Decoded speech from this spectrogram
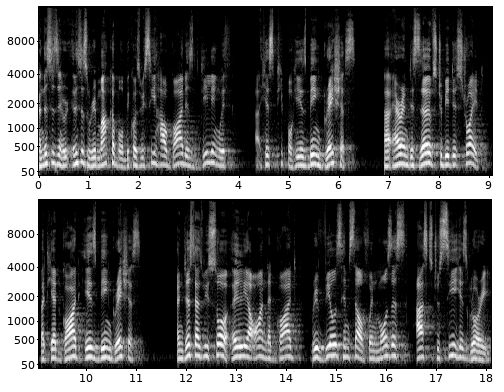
And this is, this is remarkable because we see how God is dealing with uh, his people. He is being gracious. Uh, Aaron deserves to be destroyed, but yet God is being gracious. And just as we saw earlier on, that God reveals himself when Moses asks to see his glory,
